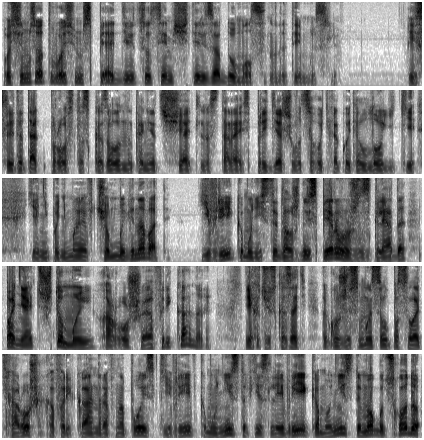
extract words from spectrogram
885-974 задумался над этой мыслью. «Если это так просто», — сказал он, наконец, тщательно стараясь придерживаться хоть какой-то логики, «я не понимаю, в чем мы виноваты». Евреи-коммунисты должны с первого же взгляда понять, что мы хорошие африканеры. Я хочу сказать, какой же смысл посылать хороших африканеров на поиски евреев-коммунистов, если евреи-коммунисты могут сходу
